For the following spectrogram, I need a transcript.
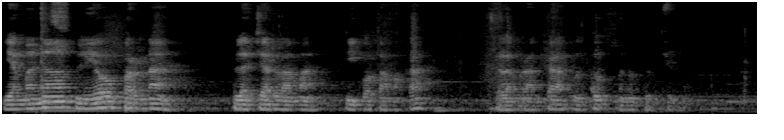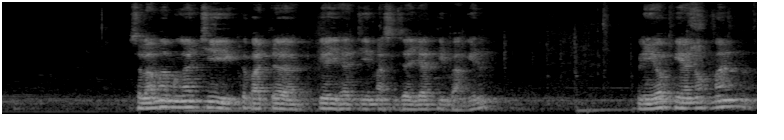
yang mana beliau pernah belajar lama di kota Mekah dalam rangka untuk menuntut ilmu. Selama mengaji kepada Kiai Haji Mas Zayati Bangil, beliau Kiai Nokman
